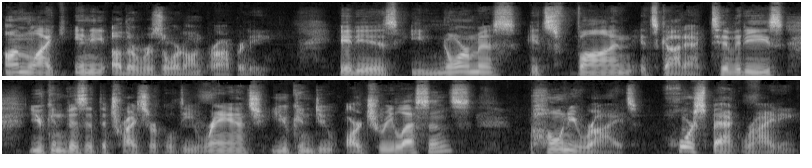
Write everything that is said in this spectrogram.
unlike any other resort on property. It is enormous, it's fun, it's got activities. You can visit the Tri-Circle-D Ranch, you can do archery lessons, pony rides, horseback riding.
